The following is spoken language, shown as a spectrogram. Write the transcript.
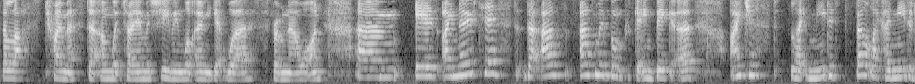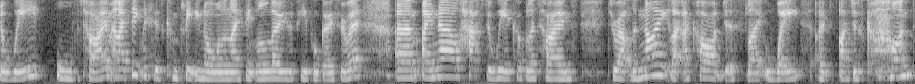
the last trimester and which I am assuming will only get worse from now on um, is I noticed that as as my bump was getting bigger I just like needed felt like I needed a wee all the time and I think this is completely normal and I think loads of people go through it. Um, I now have to wee a couple of times throughout the night like I can't just like wait I, I just can't.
